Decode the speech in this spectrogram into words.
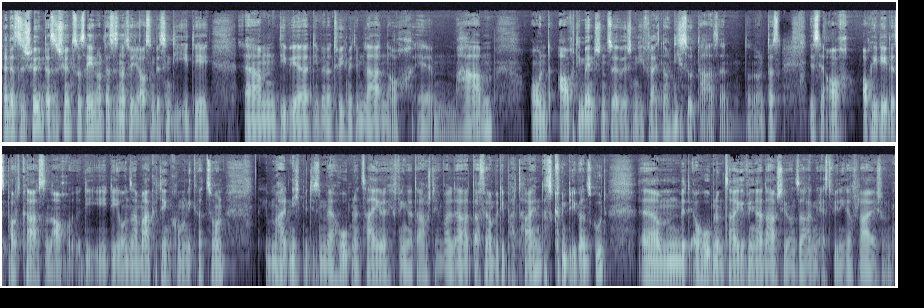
Ja, das ist schön, das ist schön zu sehen und das ist natürlich auch so ein bisschen die Idee, ähm, die wir, die wir natürlich mit dem Laden auch ähm, haben und auch die Menschen zu erwischen, die vielleicht noch nicht so da sind. Und das ist ja auch, auch Idee des Podcasts und auch die Idee unserer Marketingkommunikation, eben halt nicht mit diesem erhobenen Zeigefinger dastehen, weil da, dafür haben wir die Parteien, das können die ganz gut, ähm, mit erhobenem Zeigefinger dastehen und sagen, esst weniger Fleisch und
